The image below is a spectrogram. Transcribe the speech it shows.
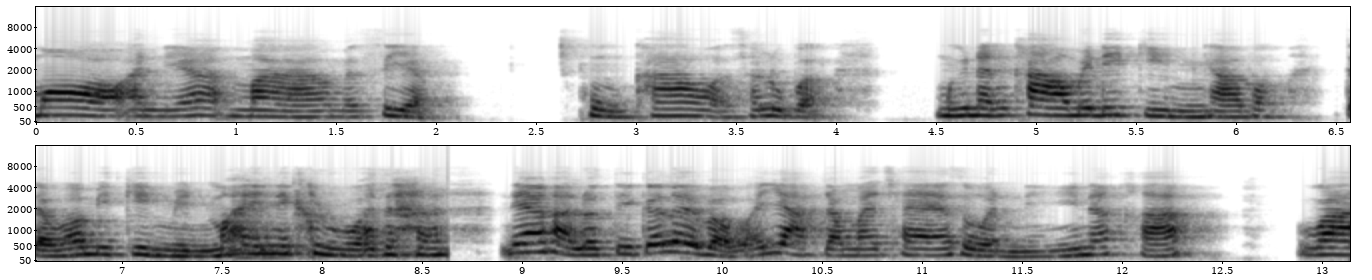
หม้ออันเนี้ยมามาเสียบหุงข้าวอะ สรุปอะมื้อนั้นข้าวไม่ได้กินค่ะเพราะแต่ว่ามีกลิ่นเหม็นไหม้ในครัวจ้ะเนี่ยค่ะโรตีก็เลยแบบว่าอยากจะมาแชร์ส่วนนี้นะคะ ว่า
